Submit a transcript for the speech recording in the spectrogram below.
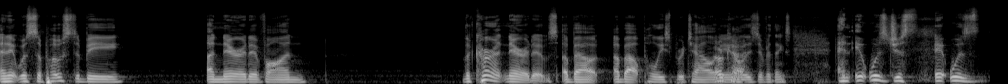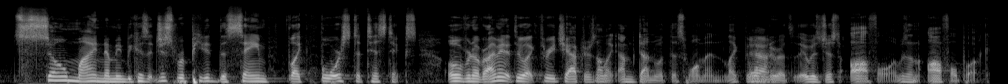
and it was supposed to be a narrative on the current narratives about about police brutality and all Okay. these different things, and it was just it was so mind numbing because it just repeated the same like four statistics over and over. I made it through like three chapters, and I'm like, I'm done with this woman. Like the Yeah. woman who wrote it. It was just awful. It was an awful book.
